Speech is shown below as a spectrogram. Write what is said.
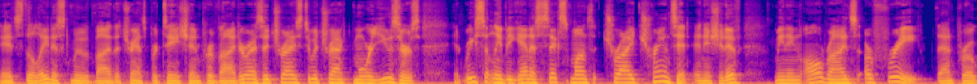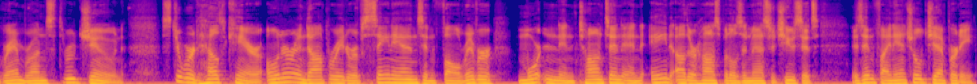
It's the latest move by the transportation provider as it tries to attract more users. It recently began a six month Try Transit initiative, meaning all rides are free. That program runs through June. Steward Healthcare, owner and operator of St. Anne's in Fall River, Morton in Taunton, and eight other hospitals in Massachusetts, is in financial jeopardy.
